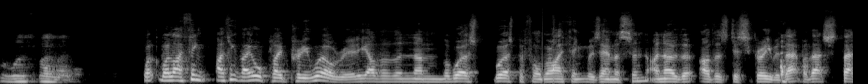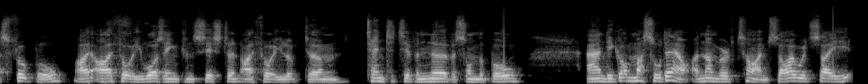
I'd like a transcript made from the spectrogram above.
worst moment? Well, well, I think I think they all played pretty well, really. Other than um, the worst worst performer, I think was Emerson. I know that others disagree with that, but that's that's football. I, I thought he was inconsistent. I thought he looked um, tentative and nervous on the ball, and he got muscled out a number of times. So I would say he,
